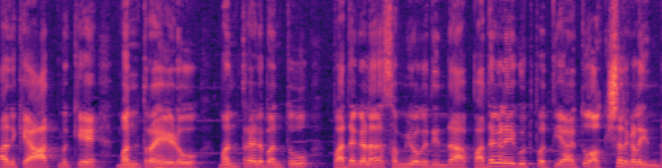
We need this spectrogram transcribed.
ಅದಕ್ಕೆ ಆತ್ಮಕ್ಕೆ ಮಂತ್ರ ಹೇಳು. ಮಂತ್ರ ಹೇಳಿ ಬಂತು, ಪದಗಳ ಸಂಯೋಗದಿಂದ, ಪದಗಳ ಹೇಗೆ ಉತ್ಪತ್ತಿ ಆಯಿತು? ಅಕ್ಷರಗಳಿಂದ.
